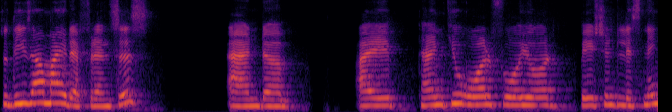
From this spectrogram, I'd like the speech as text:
So these are my references. And um, I thank you all for your patient listening.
